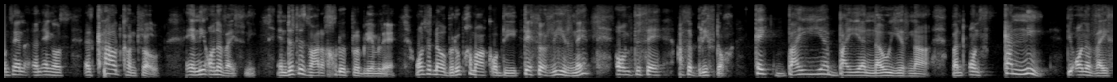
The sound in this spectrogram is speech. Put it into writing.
ons sê in Engels is crowd control en nie onderwys nie. En dit is waar 'n groot probleem lê. Ons het nou 'n beroep gemaak op die tesourier, né, om te sê asseblief tog kyk baie baie nou hierna, want ons kan nie die onderwys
